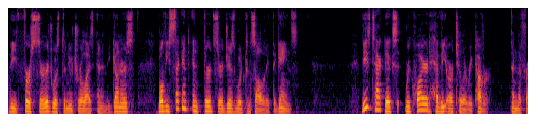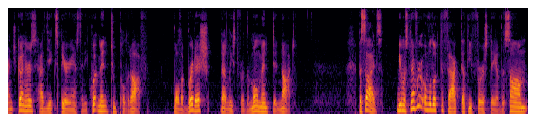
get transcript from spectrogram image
The first surge was to neutralize enemy gunners, while the second and third surges would consolidate the gains. These tactics required heavy artillery cover, and the French gunners had the experience and equipment to pull it off, while the British, at least for the moment, did not. Besides, we must never overlook the fact that the first day of the Somme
